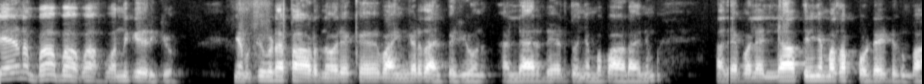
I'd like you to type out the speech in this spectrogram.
വേണം. ബാ ബാ ബാ വന്ന് കേറിക്കോ. നമുക്ക് ഇവിടെ പാടുന്നവരൊക്കെ ഭയങ്കര താല്പര്യമാണ്. എല്ലാവരുടെ അടുത്തും ഞമ്മ പാടാനും അതേപോലെ എല്ലാത്തിനും ആയിട്ട് ബാ.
